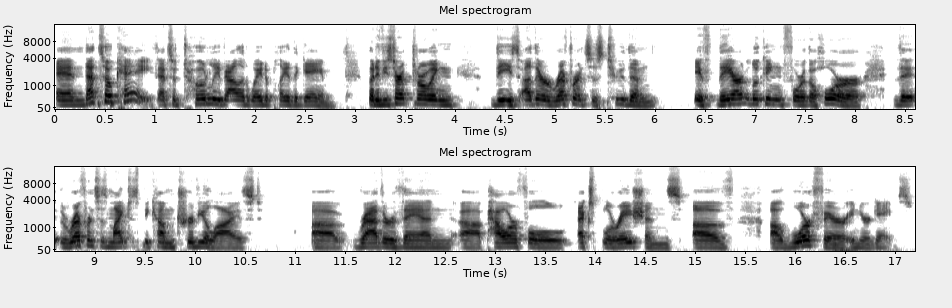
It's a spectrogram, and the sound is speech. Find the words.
And that's okay. That's a totally valid way to play the game. But if you start throwing these other references to them, if they aren't looking for the horror, the, the references might just become trivialized uh, rather than uh, powerful explorations of uh, warfare in your games.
